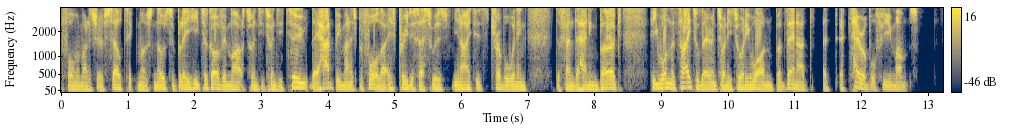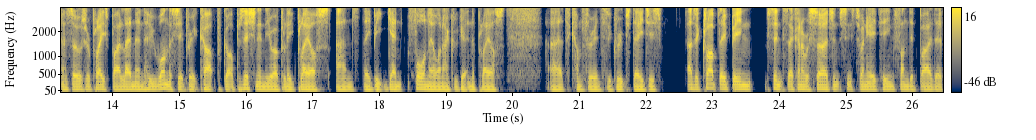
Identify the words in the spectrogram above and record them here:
former manager of Celtic, most notably. He took over in March 2022. They had been managed before that. His predecessor was United's treble winning defender Henning Berg. He won the title there in 2021, but then had a, a terrible few months. And so it was replaced by Lennon, who won the Cypriot Cup, got a position in the Europa League playoffs, and they beat Ghent 4 0 on aggregate in the playoffs uh, to come through into the group stages as a club, they've been since their kind of resurgence since 2018, funded by the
